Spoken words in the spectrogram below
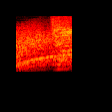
Yeah.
